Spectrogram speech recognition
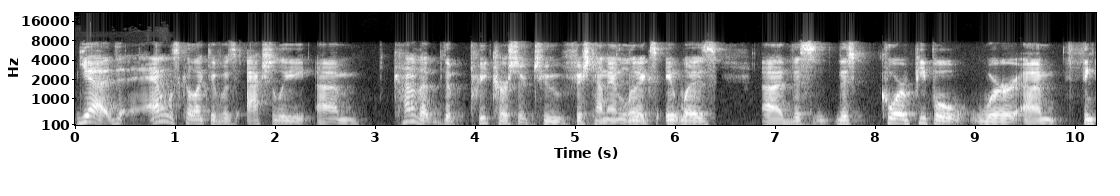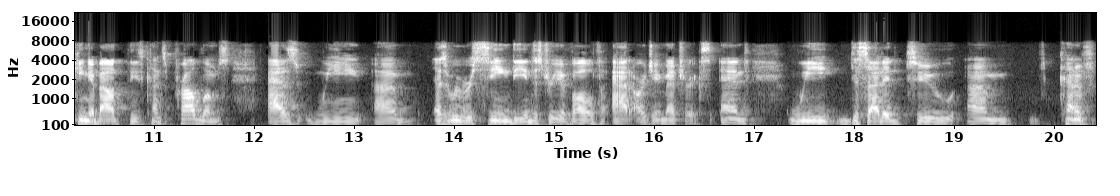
Yeah, the Analyst Collective was actually um, kind of the, the precursor to Fishtown Analytics. It was uh, this this core of people were um, thinking about these kinds of problems as we um, as we were seeing the industry evolve at RJ Metrics, and we decided to um, kind of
